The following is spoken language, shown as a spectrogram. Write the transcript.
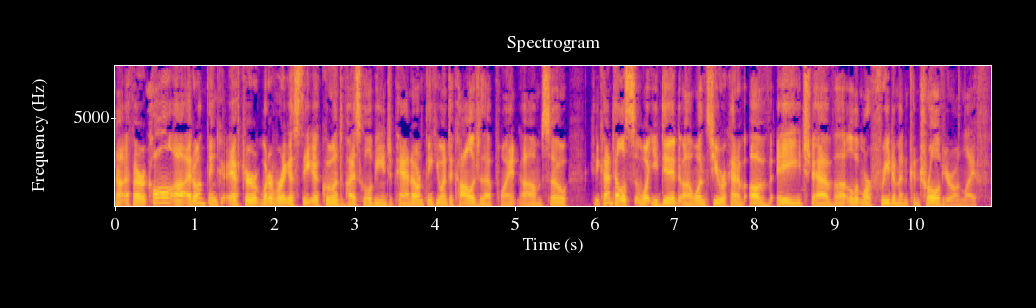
Now, if I recall, uh, I don't think after whatever I guess the equivalent of high school would be in Japan, I don't think you went to college at that point. Um, so can you kind of tell us what you did uh, once you were kind of of age to have uh, a little bit more freedom and control of your own life?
